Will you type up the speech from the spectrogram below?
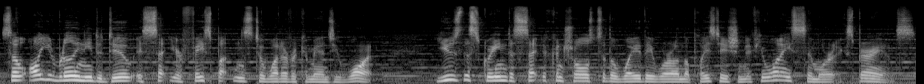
so all you really need to do is set your face buttons to whatever commands you want. Use the screen to set your controls to the way they were on the PlayStation if you want a similar experience.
